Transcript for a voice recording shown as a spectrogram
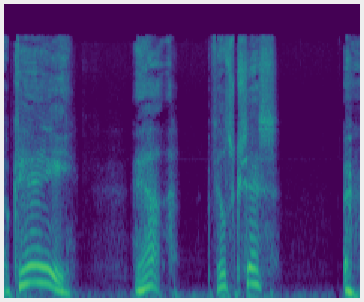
Oké. Ja, veel succes.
